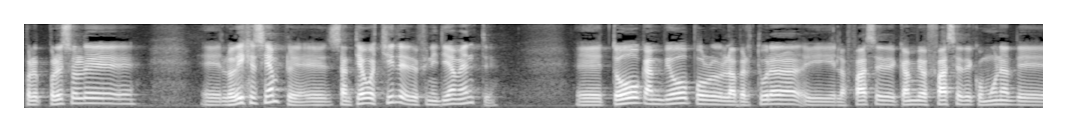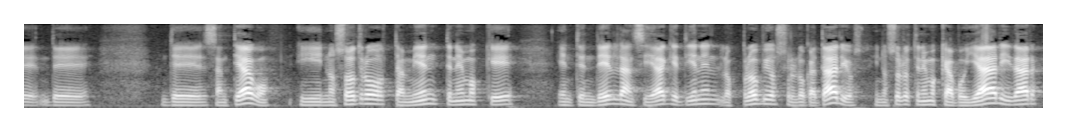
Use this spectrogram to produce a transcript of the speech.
por, eso le, eh, lo dije siempre, Santiago Chile definitivamente. Todo cambió por la apertura y la fase de cambio de fase de comunas de, de, Santiago. Y nosotros también tenemos que entender la ansiedad que tienen los propios locatarios y nosotros tenemos que apoyar y dar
